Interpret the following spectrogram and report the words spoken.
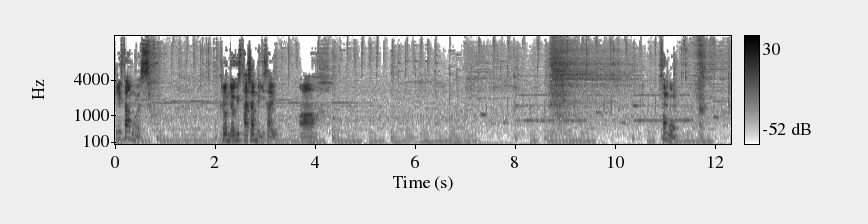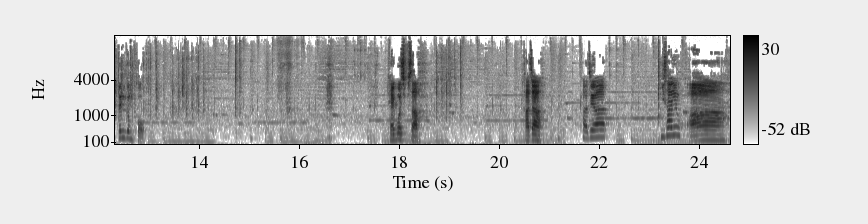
135였어. 그럼 여기서 다시 한번 이사육. 아. 성공. 뜬금포. 154. 가자. 가자. 이사육. 아.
